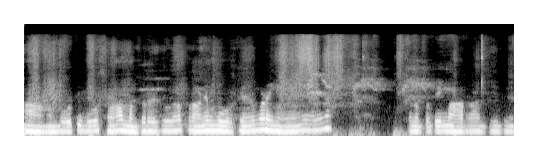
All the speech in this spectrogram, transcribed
ਹਾਂ ਬਹੁਤ ਹੀ ਬਹੁਤ ਸੋਹਣਾ ਮੰਦਿਰ ਹੈ ਜਿਹੜਾ ਪੁਰਾਣੇ ਮੂਰਤੀਆਂ ਬਣਾਈਆਂ ਹੋਈਆਂ ਨੇ ਤੈਨੂੰ ਮਹਾਰਾਜ ਜੀ ਦੇ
